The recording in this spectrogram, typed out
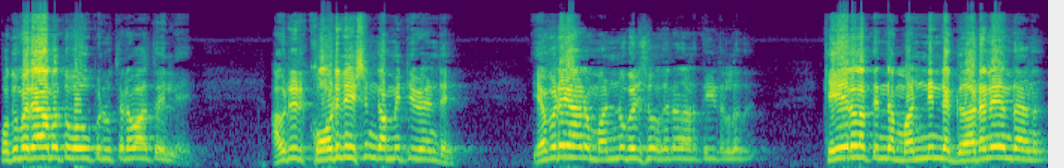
പൊതുമരാമത്ത് വകുപ്പിന് ഉത്തരവാദിത്വമില്ലേ? അവരൊരു കോർഡിനേഷൻ കമ്മിറ്റി വേണ്ടേ? എവിടെയാണ് മണ്ണ് പരിശോധന നടത്തിയിട്ടുള്ളത്? കേരളത്തിന്റെ മണ്ണിന്റെ ഘടന എന്താണ്?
